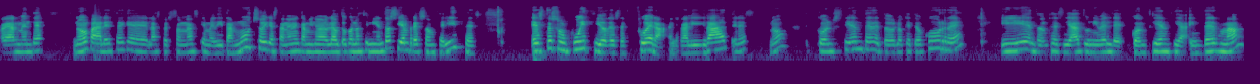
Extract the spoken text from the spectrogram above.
realmente ¿no? Parece que las personas que meditan mucho y que están en el camino del autoconocimiento siempre son felices. Esto es un juicio desde fuera. En realidad eres, ¿no? consciente de todo lo que te ocurre y entonces ya tu nivel de conciencia interna,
